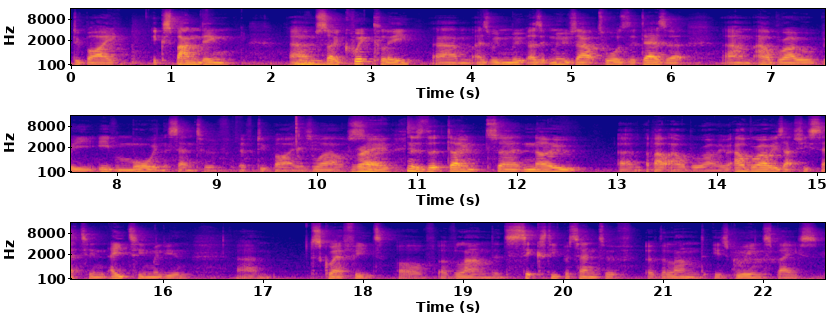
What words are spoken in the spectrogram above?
Dubai expanding um, Mm. so quickly um, as we move, as it moves out towards the desert. Um, Al Barari will be even more in the centre of, of Dubai as well. So Right. listeners that don't uh, know um, about Al Barari, Al Barari is actually set in 18 million um, square feet of, of land, and 60% of, of the land is green space.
